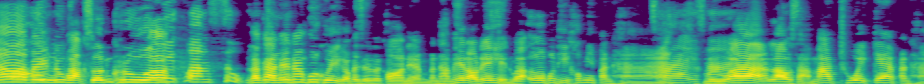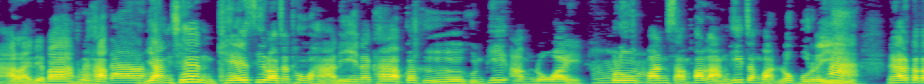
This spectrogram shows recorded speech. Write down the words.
อ่าโอ้ย ไปดูผักสวนครัว มีความสุข แล้วการได้จงๆนั่งพูดคุยกับเกษตรกรเนี่ยมันทำให้เราได้เห็นว่าเออบางทีเขามีปัญหา ใช่ใช่หรือว่าเราสามารถช่วยแก้ปัญหาอะไรได้บ้างนะครับ ถูกต้องอย่างเช่นเคสที่เราจะโทรหานี้นะครับ ก็คือคุณพี่อำนวย อืมปลูกมันสำปะหลังที่จังหวัดลบบุรี ค่ะ นะฮะแต่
